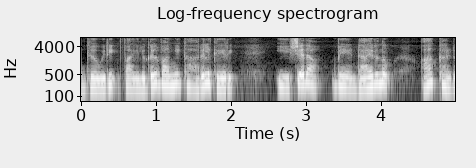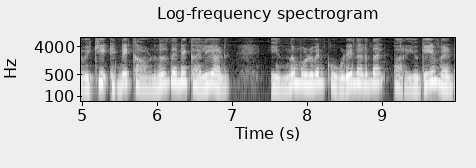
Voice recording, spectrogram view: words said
ഗൗരി ഫയലുകൾ വാങ്ങി കാറിൽ കയറി. ഈശ്വര വേണ്ടായിരുന്നു. ആ കടുവയ്ക്ക് എന്നെ കാണുന്നത് തന്നെ കലിയാണ്. ഇന്ന് മുഴുവൻ കൂടെ നടന്നാൽ പറയുകയും വേണ്ട.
